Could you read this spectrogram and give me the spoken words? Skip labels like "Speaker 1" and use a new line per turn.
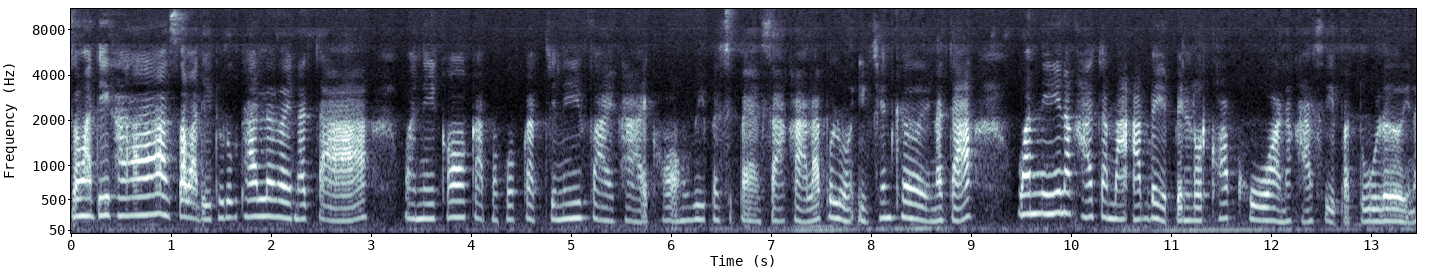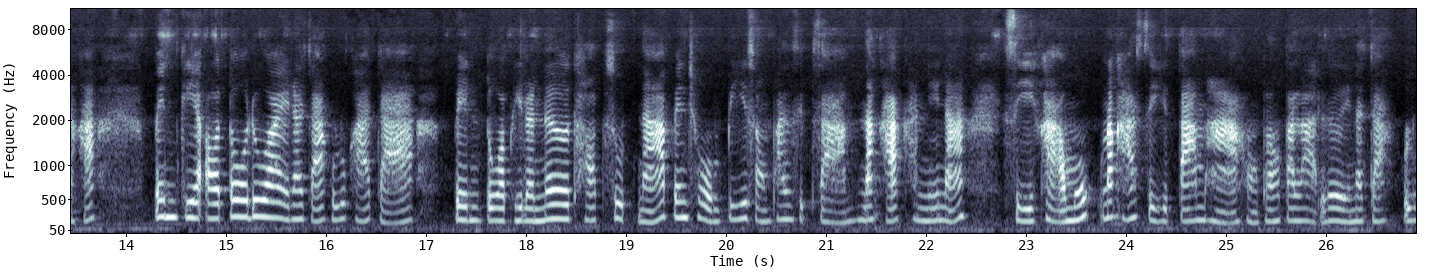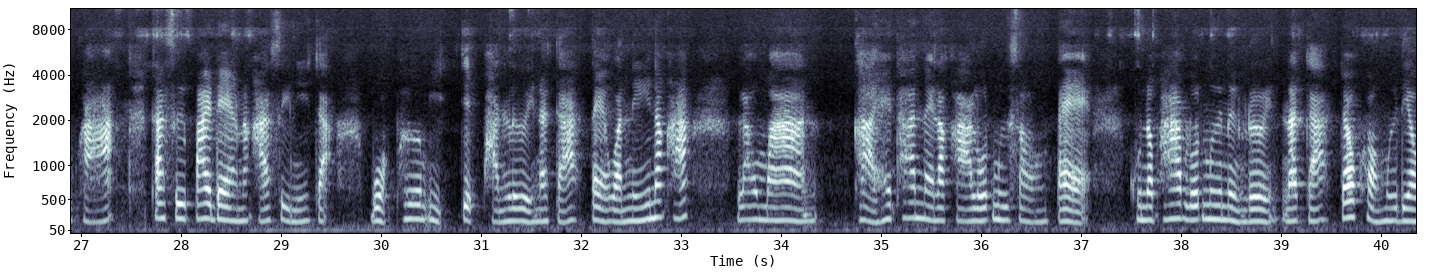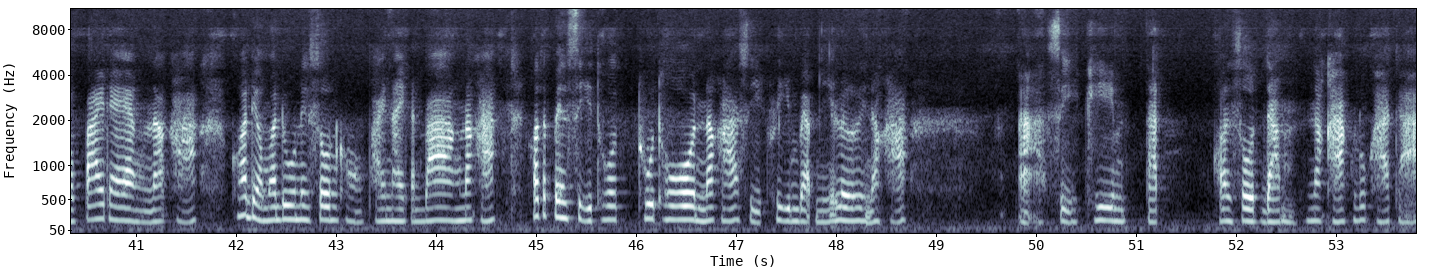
สวัสดีค่ะ สวัสดีทุกทุกท่านเลยนะจ๊ะ วันนี้ก็กลับมาพบกับจินนี่ฝ่ายขายของ V88 สาขาลาดบุรีหลวงอีกเช่นเคยนะจ๊ะ วันนี้นะคะจะมาอัปเดตเป็นรถครอบครัวนะคะ 4 ประตูเลยนะคะ เป็นเกียร์ออโต้ด้วยนะจ๊ะ คุณลูกค้าจ๋า เป็นตัวพิลเนอร์ท็อปสุดนะ เป็นโฉมปี 2013 นะคะ คันนี้นะ สีขาวมุกนะคะ สีตามหาของท้องตลาดเลยนะจ๊ะคุณลูกค้า ถ้าซื้อป้ายแดงนะคะ สีนี้จะ บวกเพิ่มอีก 7,000 เลยนะจ๊ะ แต่วันนี้นะคะ เรามาขายให้ท่านในราคารถมือสองแต่คุณภาพรถมือหนึ่งเลยนะจ๊ะ เจ้าของมือเดียวป้ายแดงนะคะ ก็เดี๋ยวมาดูในโซนของภายในกันบ้างนะคะ ก็จะเป็นสีโทนทูโทนนะคะ สีครีมแบบนี้เลยนะคะ อ่า สีครีมตัดคอนโซลดำนะคะลูกค้าจ๋า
